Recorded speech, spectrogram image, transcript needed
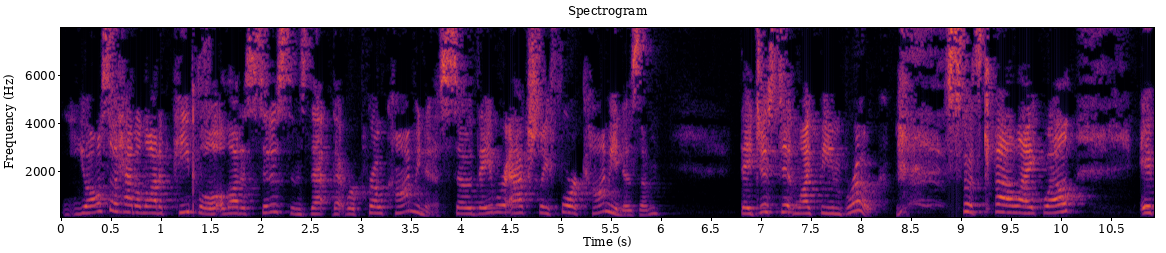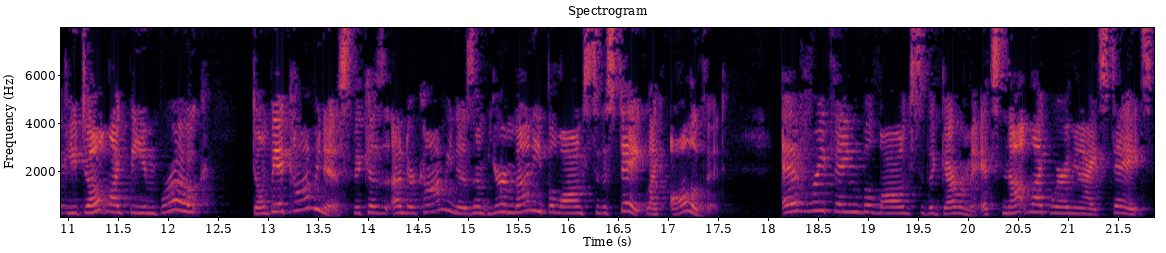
you also had a lot of people, a lot of citizens that, that were pro communist. So they were actually for communism they just didn't like being broke. so it's kind of like, well, if you don't like being broke, don't be a communist because under communism, your money belongs to the state, like all of it. Everything belongs to the government. It's not like we're in the United States.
